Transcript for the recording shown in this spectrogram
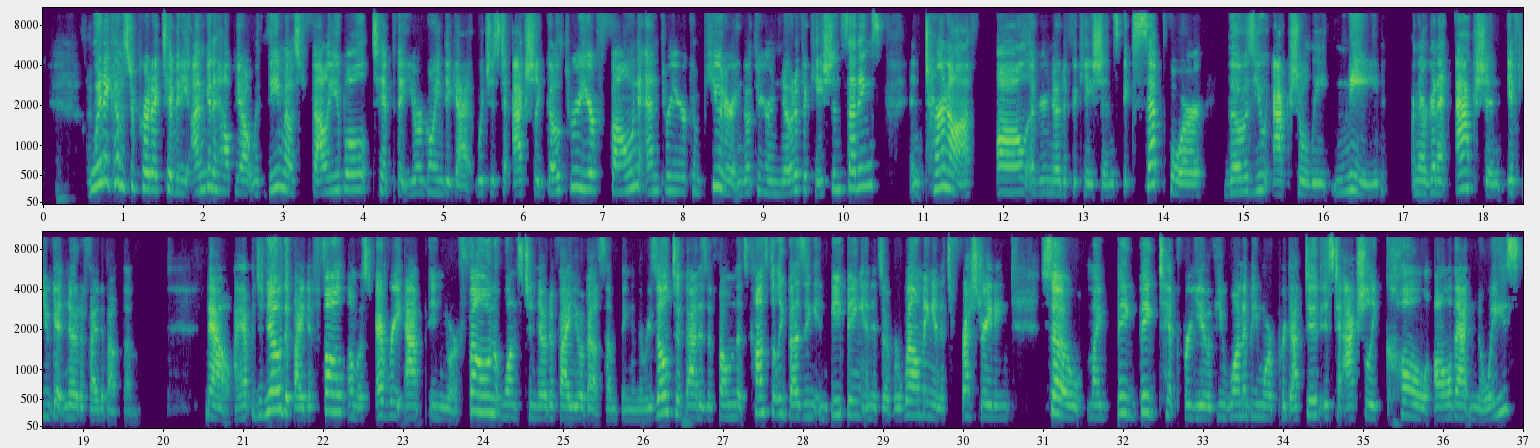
when it comes to productivity, I'm going to help you out with the most valuable tip that you're going to get, which is to actually go through your phone and through your computer and go through your notification settings and turn off all of your notifications except for those you actually need and are going to action if you get notified about them. Now, I happen to know that by default, almost every app in your phone wants to notify you about something. And the result of that is a phone that's constantly buzzing and beeping, and it's overwhelming and it's frustrating. So, my big, big tip for you, if you want to be more productive, is to actually cull all that noise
